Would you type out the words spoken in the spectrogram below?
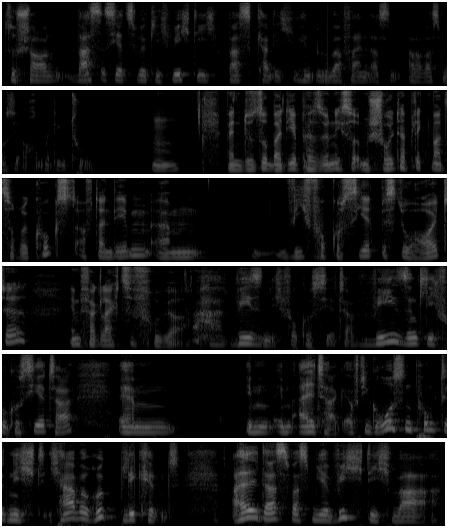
zu schauen, was ist jetzt wirklich wichtig, was kann ich hinten rüberfallen lassen, aber was muss ich auch unbedingt tun. Mhm. Wenn du so bei dir persönlich so im Schulterblick mal zurückguckst auf dein Leben, ähm, wie fokussiert bist du heute? Im Vergleich zu früher? Ah, wesentlich fokussierter, wesentlich fokussierter. Ähm, im, im Alltag. Auf die großen Punkte nicht. Ich habe rückblickend all das, was mir wichtig war,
